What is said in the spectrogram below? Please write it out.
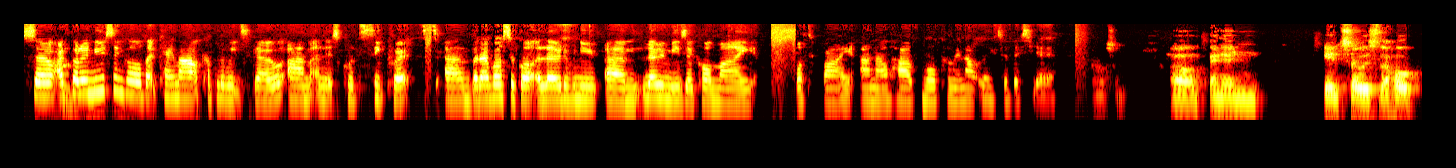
So I've got a new single that came out a couple of weeks ago, um, and it's called Secrets. Um, but I've also got a load of new um, load of music on my Spotify, and I'll have more coming out later this year. Awesome. Um, and then, it, so is the hope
